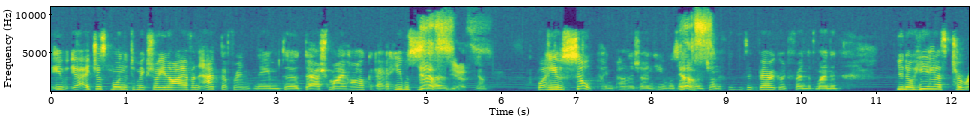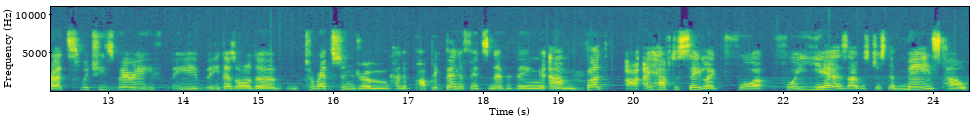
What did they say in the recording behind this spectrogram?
if, yeah, I just wanted to make sure. You know, I have an actor friend named uh, Dash Mihok. Uh, he was. Yes. Uh, yes. Yeah. Well, he was Soap in Punisher, and he was also in Yes. Jonathan. He's a very good friend of mine, and you know he has Tourette's, which he's very he he he does all the Tourette syndrome kind of public benefits and everything. Um, but I, I have to say, like for for years, I was just amazed how.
